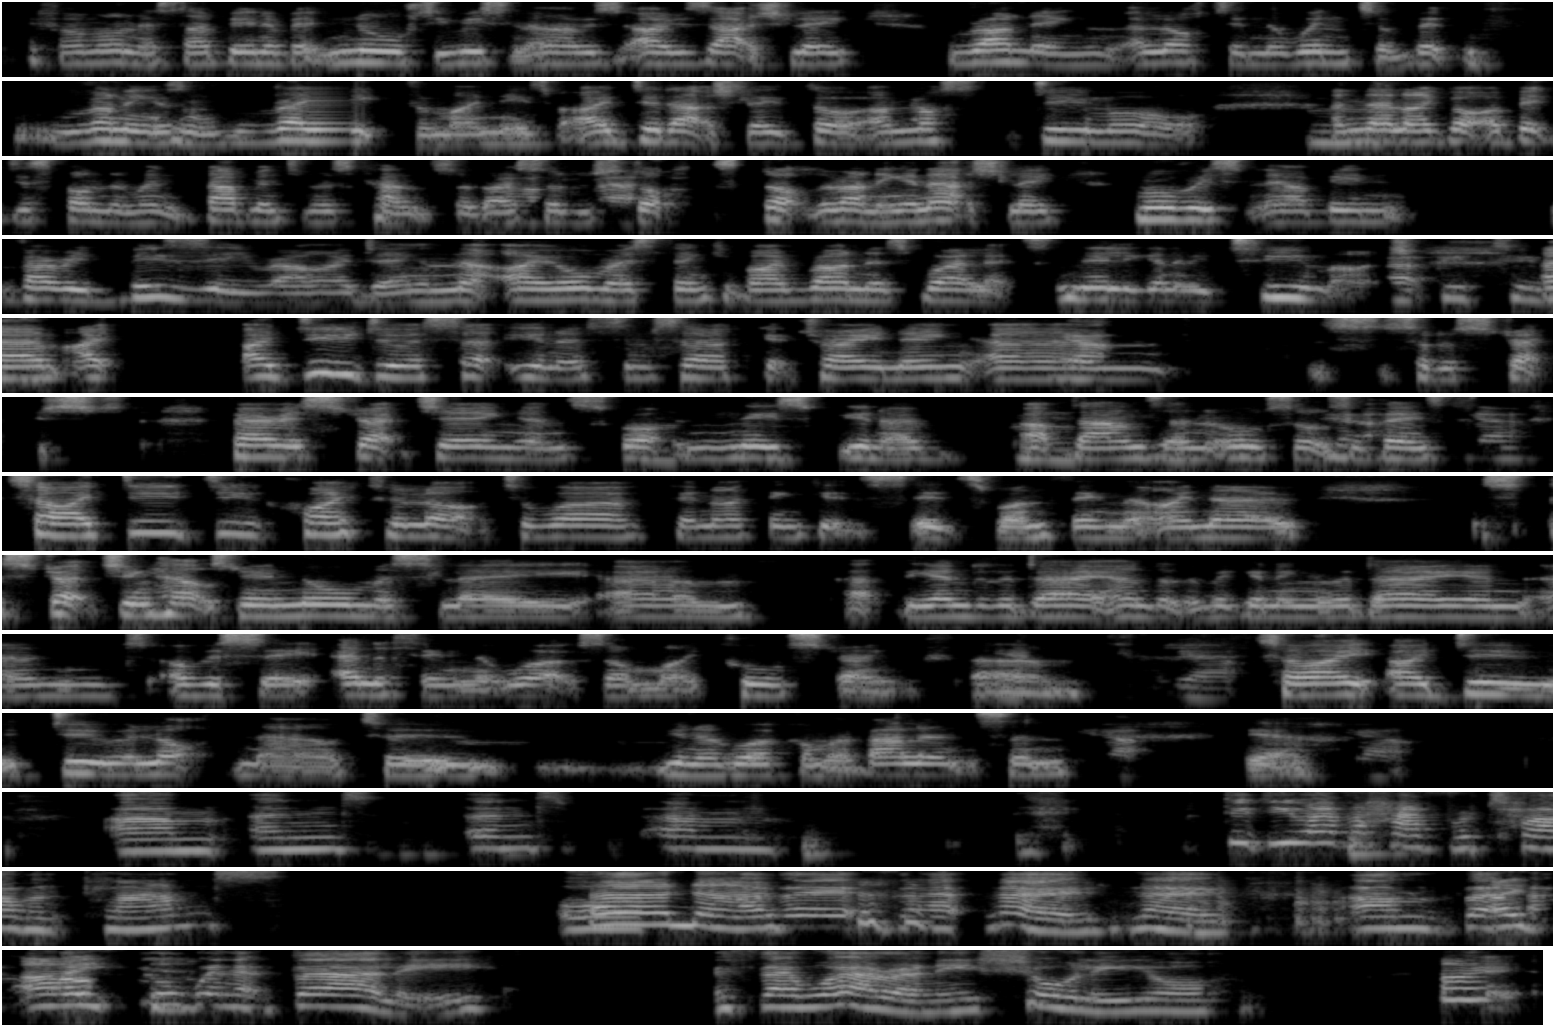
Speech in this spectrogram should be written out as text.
if I'm honest, I've been a bit naughty recently. I was I was actually running a lot in the winter, but running isn't great for my knees. But I did actually thought I must do more. Mm. And then I got a bit despondent when badminton was cancelled. I sort of stopped stopped the running. And actually, more recently, I've been very busy riding and that I almost think if I run as well it's nearly going to be too much. Too um, I I do do a you know some circuit training um, yeah. sort of stretch, various stretching and squat and knees, you know, up Mm. downs and all sorts Yeah, of things. yeah. So I do do quite a lot to work, and I think it's it's one thing that I know. S- stretching helps me enormously um, at the end of the day and at the beginning of the day, and and obviously anything that works on my core strength. Yeah. Um, Yeah. so I I do do a lot now to you know work on my balance and yeah. Yeah. Um, and and um, did you ever have retirement plans? Or Uh, no, they, no, no. Um, but I I your win at Burghley, if there were any, surely you're I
